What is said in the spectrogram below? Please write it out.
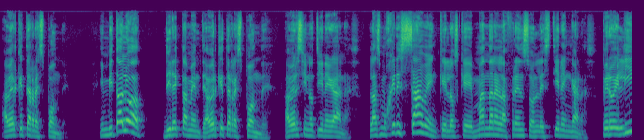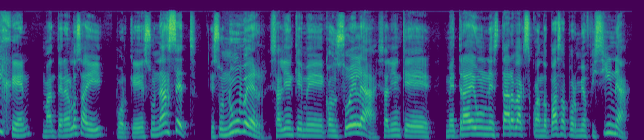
A ver qué te responde. Invítalo directamente, a ver qué te responde. A ver si no tiene ganas. Las mujeres saben que los que mandan a la friendzone les tienen ganas, pero eligen mantenerlos ahí porque es un asset. Es un Uber, es alguien que me consuela, es alguien que me trae un Starbucks cuando pasa por mi oficina,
